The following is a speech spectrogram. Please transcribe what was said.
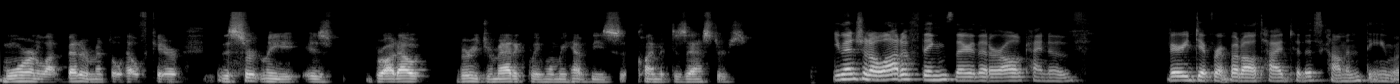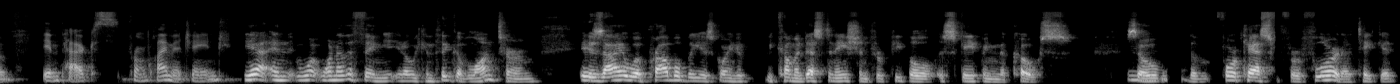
more and a lot better mental health care. This certainly is brought out very dramatically when we have these climate disasters. You mentioned a lot of things there that are all kind of very different, but all tied to this common theme of impacts from climate change. Yeah, and one other thing, you know, we can think of long term is Iowa probably is going to become a destination for people escaping the coasts. So mm-hmm. the forecast for Florida, take it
